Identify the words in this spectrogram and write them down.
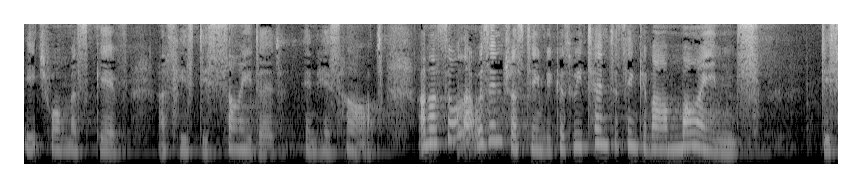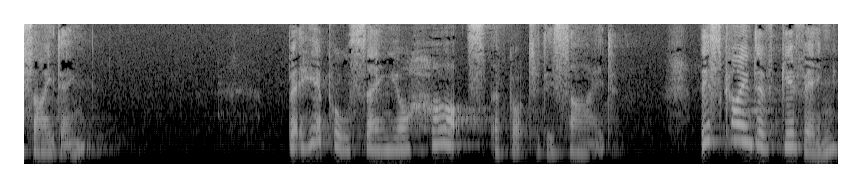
Each one must give as he's decided in his heart. And I thought that was interesting because we tend to think of our minds deciding. But here Paul's saying your hearts have got to decide. This kind of giving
